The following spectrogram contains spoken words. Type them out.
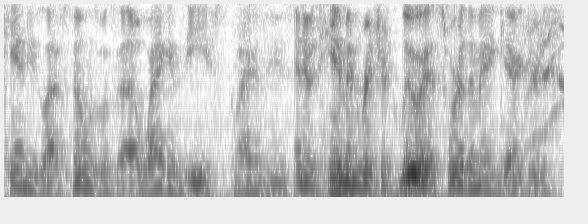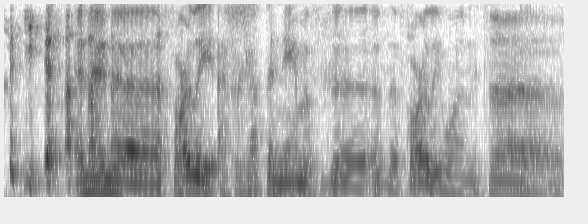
Candy's last films was uh, Wagons East, Wagons East. and it was him and Richard Lewis were the main characters. yeah. and then uh, Farley, I forgot the name of the of the Farley one. It's uh,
